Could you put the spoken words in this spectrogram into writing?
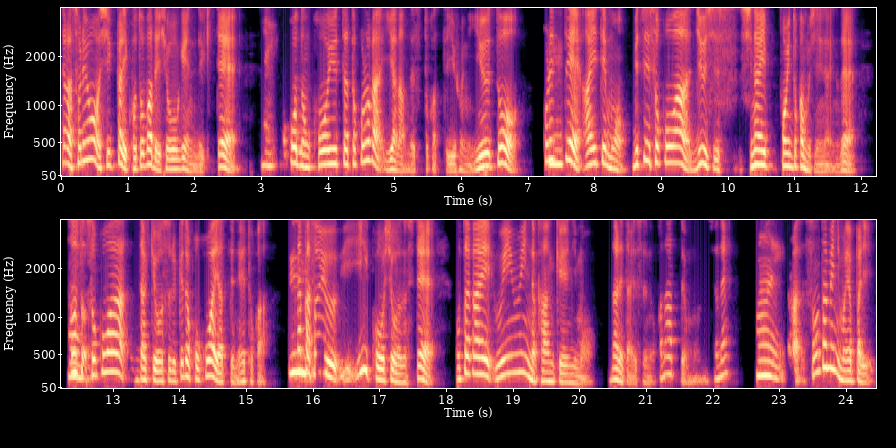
だからそれをしっかり言葉で表現できて、はい。ここのこういったところが嫌なんですとかっていうふうに言うと、これって相手も別にそこは重視しないポイントかもしれないので、そうするとそこは妥協するけど、ここはやってねとか、なんかそういういい交渉をして、お互いウィンウィンな関係にもなれたりするのかなって思うんですよね。はい。だからそのためにもやっぱり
